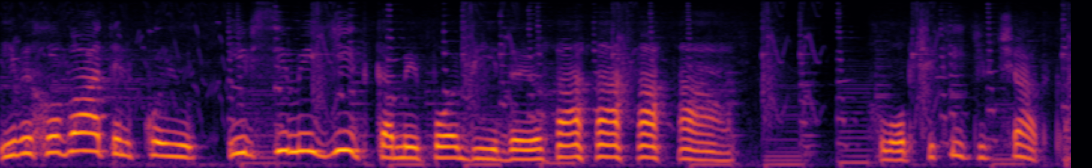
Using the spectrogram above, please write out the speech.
і вихователькою, і всіми дітками пообідаю. Ха-ха-ха. Хлопчики і дівчатка.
